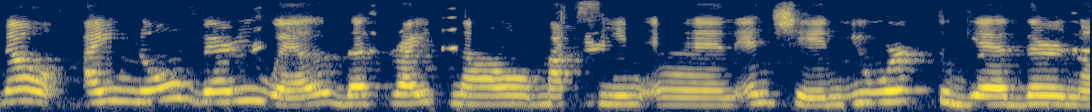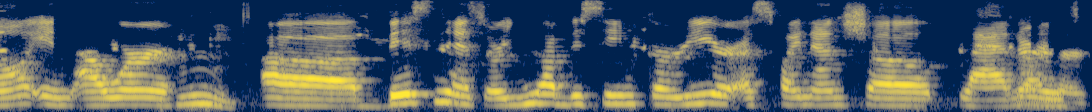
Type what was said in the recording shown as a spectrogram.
Now, I know very well that right now, Maxine and, and Shin, you work together no, in our Hmm. uh, business or you have the same career as financial planners.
